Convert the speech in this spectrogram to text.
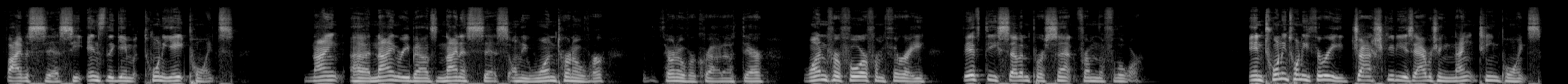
five assists. He ends the game with 28 points, nine, uh, nine rebounds, nine assists, only one turnover for the turnover crowd out there. One for four from three, 57% from the floor. In 2023, Josh Giddey is averaging 19 points,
